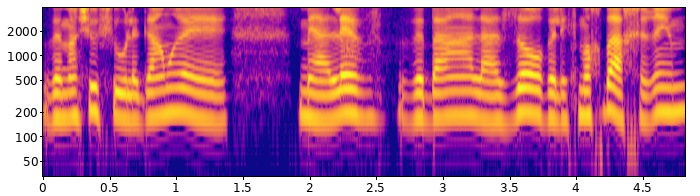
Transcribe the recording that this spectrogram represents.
ומשהו שהוא לגמרי מהלב ובא לעזור ולתמוך באחרים,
